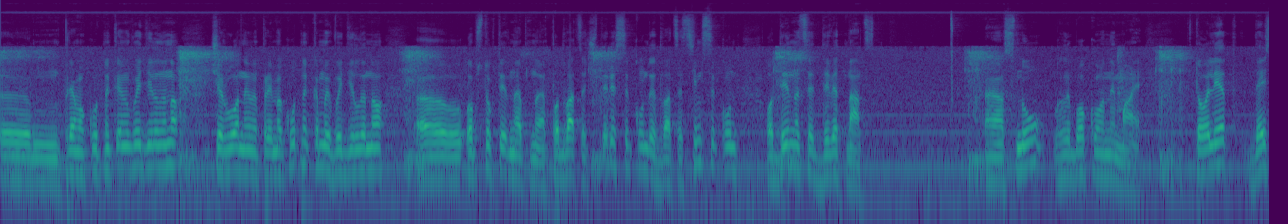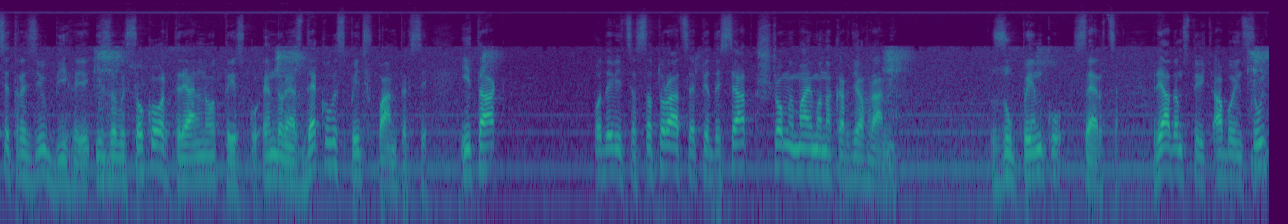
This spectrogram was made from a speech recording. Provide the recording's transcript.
ем, прямокутниками виділено, червоними прямокутниками виділено е, обструктивне апноє по 24 секунди, 27 секунд, 11, 19. Е, Сну глибокого немає. Туалет 10 разів бігає із-за високого артеріального тиску, ендуренс, деколи спить в памперсі. І так, подивіться, сатурація 50. Що ми маємо на кардіограмі? Зупинку серця. Рядом стоїть або інсульт,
